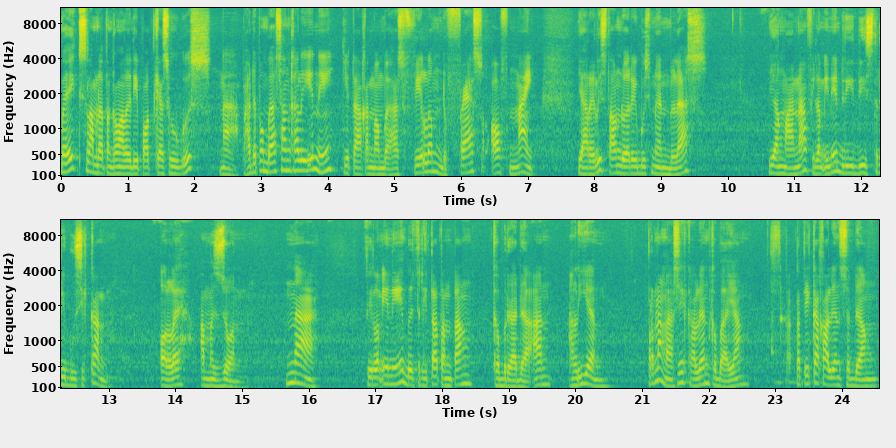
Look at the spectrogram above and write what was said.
Baik, selamat datang kembali di podcast Gugus. Nah, pada pembahasan kali ini kita akan membahas film The Fast of Night yang rilis tahun 2019 yang mana film ini didistribusikan oleh Amazon. Nah, film ini bercerita tentang keberadaan alien. Pernah nggak sih kalian kebayang ketika kalian sedang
